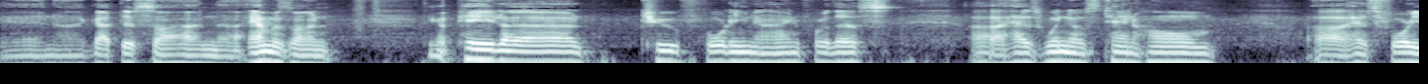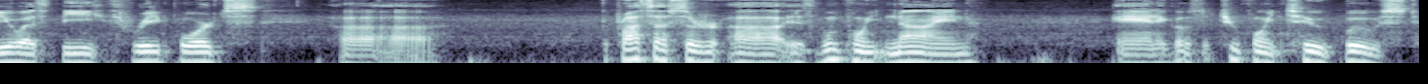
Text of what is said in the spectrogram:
and I got this on uh, Amazon. I think I paid uh, 249 for this uh, has Windows 10 Home, uh, has four USB 3 ports. Uh, the processor uh, is 1.9 and it goes to 2.2 boost,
